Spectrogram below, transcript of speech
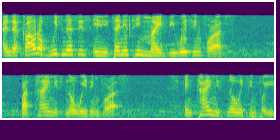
and the cloud of witnesses in eternity might be waiting for us. But time is not waiting for us. And time is not waiting for you.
